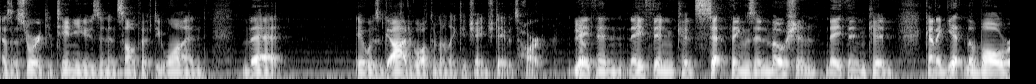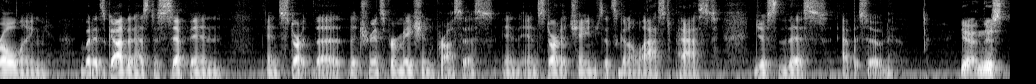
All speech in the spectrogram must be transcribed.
as the story continues, and in Psalm 51, that it was God who ultimately could change David's heart. Yep. Nathan Nathan could set things in motion. Nathan could kind of get the ball rolling, but it's God that has to step in and start the the transformation process and, and start a change that's going to last past just this episode. Yeah, and there's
